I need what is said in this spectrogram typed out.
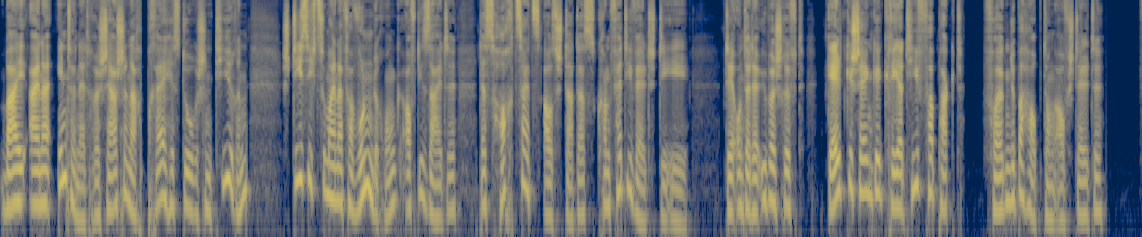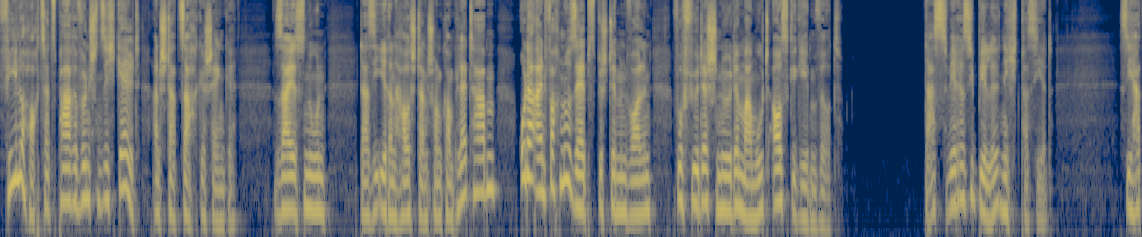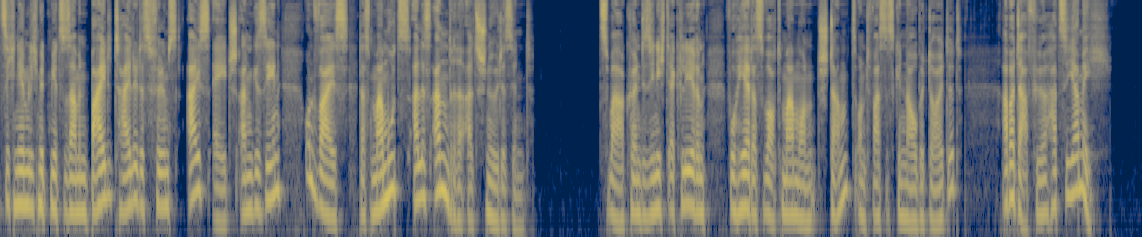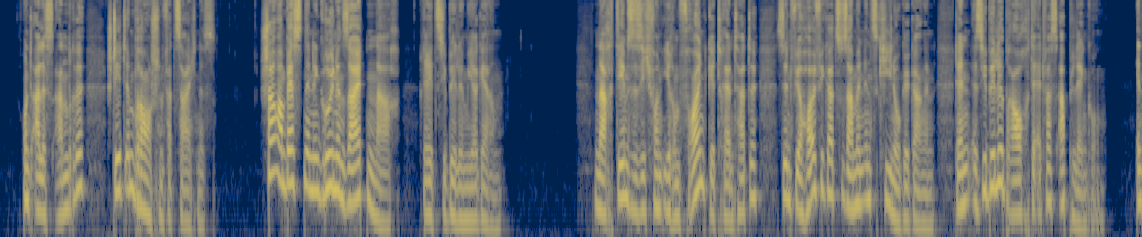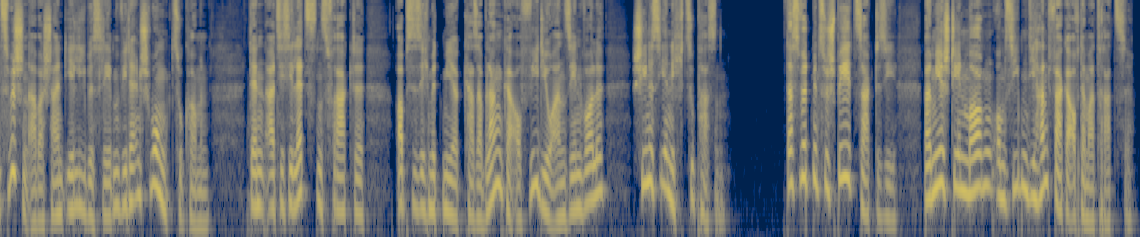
Bei einer Internetrecherche nach prähistorischen Tieren stieß ich zu meiner Verwunderung auf die Seite des Hochzeitsausstatters konfettiwelt.de, der unter der Überschrift Geldgeschenke kreativ verpackt folgende Behauptung aufstellte: Viele Hochzeitspaare wünschen sich Geld anstatt Sachgeschenke, sei es nun da sie ihren Hausstand schon komplett haben oder einfach nur selbst bestimmen wollen, wofür der schnöde Mammut ausgegeben wird. Das wäre Sibylle nicht passiert. Sie hat sich nämlich mit mir zusammen beide Teile des Films Ice Age angesehen und weiß, dass Mammuts alles andere als schnöde sind. Zwar könnte sie nicht erklären, woher das Wort Mammon stammt und was es genau bedeutet, aber dafür hat sie ja mich. Und alles andere steht im Branchenverzeichnis. Schau am besten in den grünen Seiten nach, rät Sibylle mir gern. Nachdem sie sich von ihrem Freund getrennt hatte, sind wir häufiger zusammen ins Kino gegangen, denn Sibylle brauchte etwas Ablenkung. Inzwischen aber scheint ihr Liebesleben wieder in Schwung zu kommen, denn als ich sie letztens fragte, ob sie sich mit mir Casablanca auf Video ansehen wolle, schien es ihr nicht zu passen. Das wird mir zu spät, sagte sie. Bei mir stehen morgen um sieben die Handwerker auf der Matratze.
